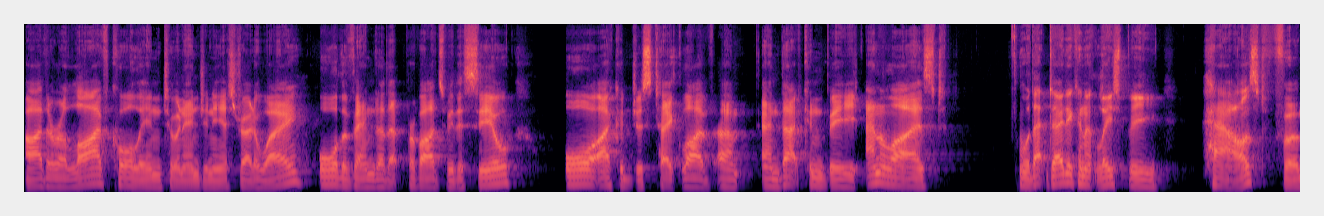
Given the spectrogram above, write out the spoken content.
either a live call in to an engineer straight away or the vendor that provides me the seal, or I could just take live, um, and that can be analyzed well, that data can at least be housed for,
